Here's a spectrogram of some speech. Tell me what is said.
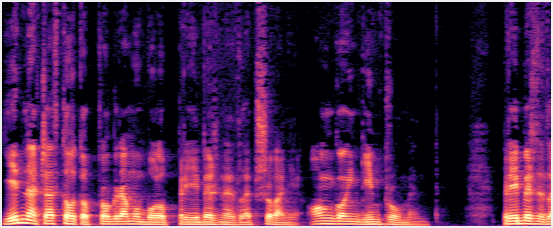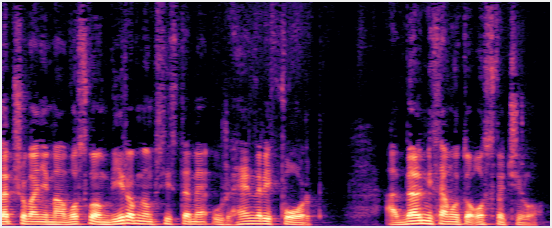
Jedna časť tohoto programu bolo priebežné zlepšovanie, ongoing improvement. Priebežné zlepšovanie mal vo svojom výrobnom systéme už Henry Ford a veľmi sa mu to osvedčilo.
